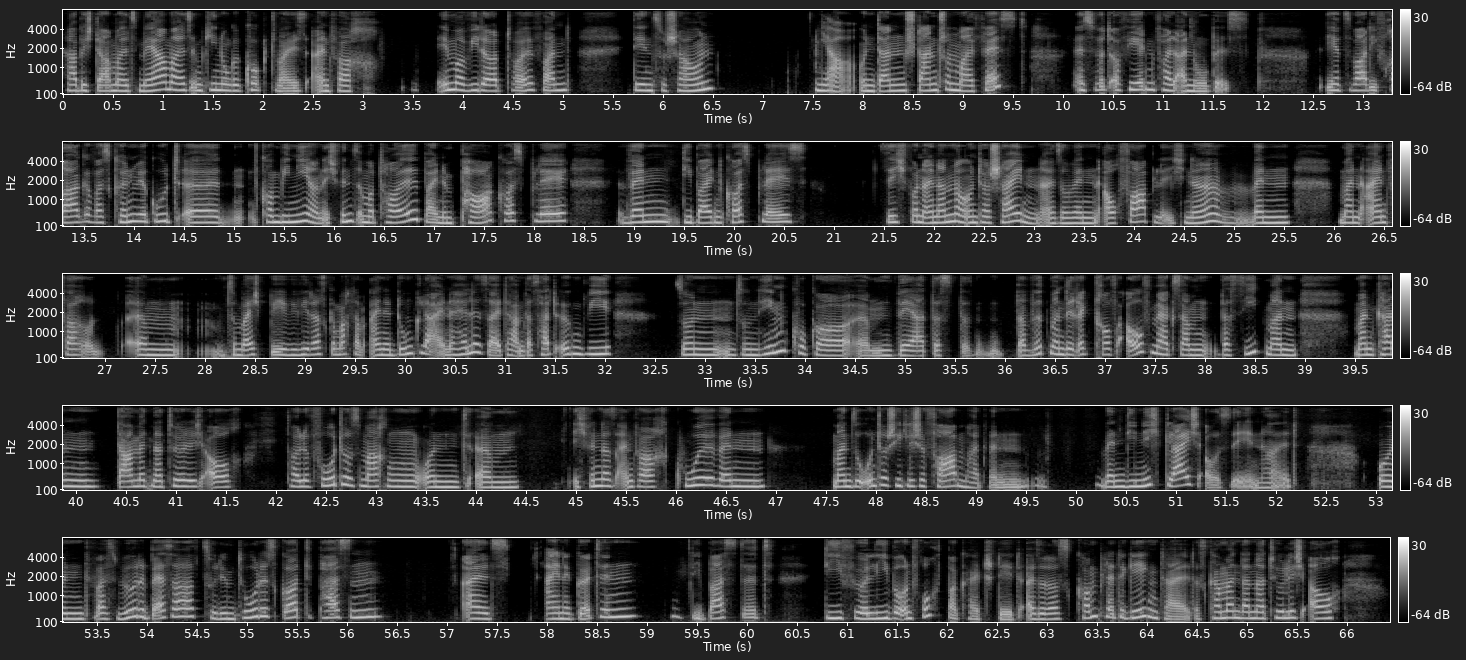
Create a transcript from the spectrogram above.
Habe ich damals mehrmals im Kino geguckt, weil ich es einfach immer wieder toll fand, den zu schauen. Ja, und dann stand schon mal fest, es wird auf jeden Fall Anubis. Jetzt war die Frage, was können wir gut äh, kombinieren? Ich finde es immer toll bei einem Paar-Cosplay, wenn die beiden Cosplays sich voneinander unterscheiden, also wenn auch farblich, ne? Wenn man einfach ähm, zum Beispiel, wie wir das gemacht haben, eine dunkle, eine helle Seite haben. Das hat irgendwie so ein, so ein Hingucker-Wert. Ähm, das, das, da wird man direkt drauf aufmerksam. Das sieht man. Man kann damit natürlich auch tolle Fotos machen und ähm, ich finde das einfach cool, wenn man so unterschiedliche Farben hat, wenn, wenn die nicht gleich aussehen halt. Und was würde besser zu dem Todesgott passen als eine Göttin, die bastet, die für Liebe und Fruchtbarkeit steht. Also das komplette Gegenteil. Das kann man dann natürlich auch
